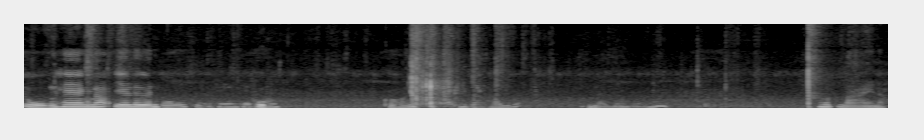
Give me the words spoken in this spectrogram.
สูงแห้งเนาะยายเลินโอ้สูงแห้งแค่โอ้นี้ก่อนมีแต่ไทยเด้อใหญ่อย่างนี้มดหลายเนาะ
